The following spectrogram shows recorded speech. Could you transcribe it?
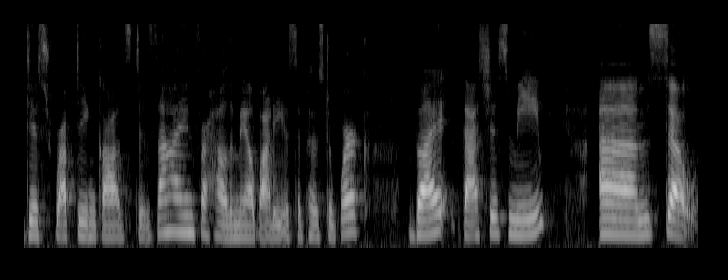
disrupting God's design for how the male body is supposed to work. But that's just me. Um, so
